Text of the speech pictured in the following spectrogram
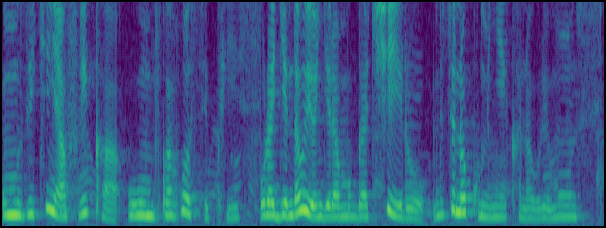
Umuziki nyafurika wumvwa hose ku isi. Uragenda wiyongera mu gaciro ndetse no kumenyekana buri munsi.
